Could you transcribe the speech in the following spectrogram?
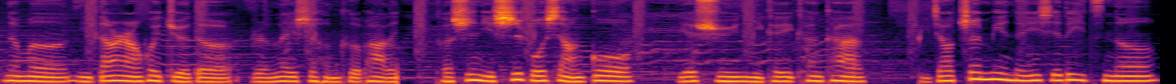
那么你当然会觉得人类是很可怕的。可是，你是否想过，也许你可以看看比较正面的一些例子呢？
